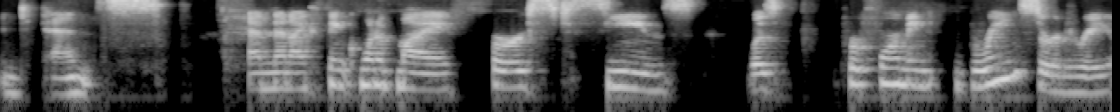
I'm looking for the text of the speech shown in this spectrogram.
intense. And then I think one of my first scenes was performing brain surgery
